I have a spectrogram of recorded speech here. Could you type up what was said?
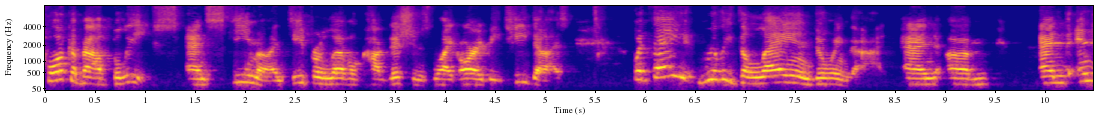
talk about beliefs and schema and deeper level cognitions like REBT does, but they really delay in doing that. And um, and, and,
